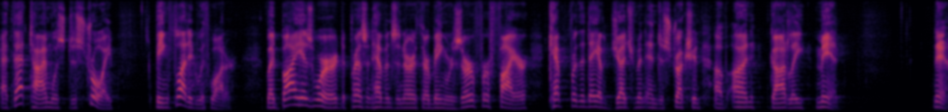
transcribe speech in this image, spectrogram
at that time was destroyed, being flooded with water. But by his word, the present heavens and earth are being reserved for fire, kept for the day of judgment and destruction of ungodly men. Now,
